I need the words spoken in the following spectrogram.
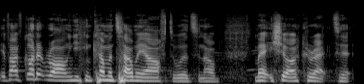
if I've got it wrong, you can come and tell me afterwards and I'll make sure I correct it.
